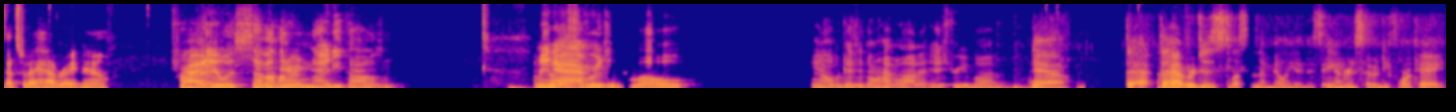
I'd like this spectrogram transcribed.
That's what I have right now. Friday was seven hundred ninety thousand. I mean, Okay. the average is low, you know, because it don't have a lot of history. But Yeah. The, the Okay. average is less than a million. It's 874k.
